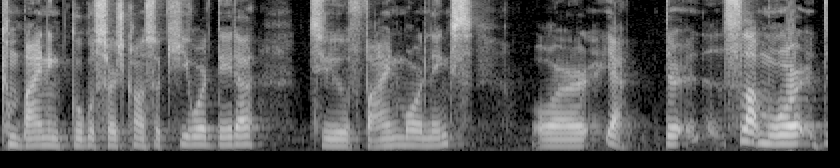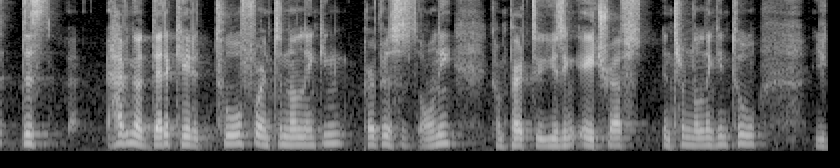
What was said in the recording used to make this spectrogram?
combining Google Search Console keyword data to find more links, or yeah, there's a lot more. This having a dedicated tool for internal linking purposes only compared to using Ahrefs internal linking tool, you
